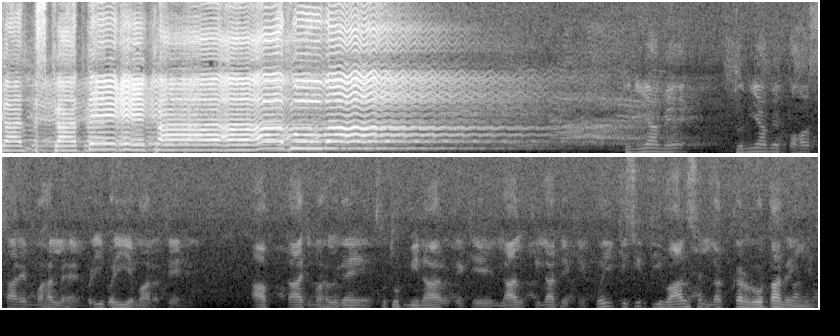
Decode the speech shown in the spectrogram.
जिसका जिसका देखा हुआ। दुनिया में दुनिया में बहुत सारे महल हैं बड़ी बड़ी इमारतें हैं। आप ताजमहल गए, कुतुब मीनार देखे, लाल किला देखे, कोई किसी दीवार से लगकर रोता नहीं है।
